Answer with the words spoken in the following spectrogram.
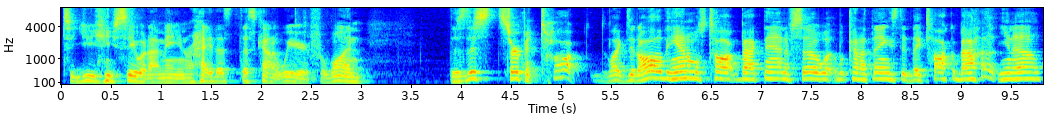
So you, you see what I mean, right? That's, that's kind of weird. For one, does this serpent talk? Like, did all the animals talk back then? If so, what, what kind of things did they talk about? You know,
